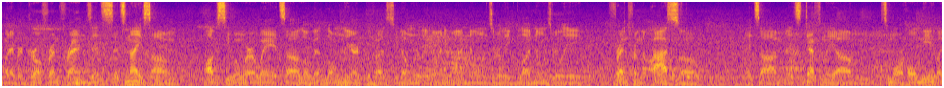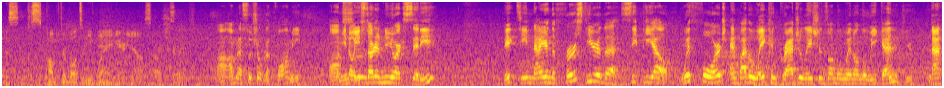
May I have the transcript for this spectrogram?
whatever girlfriend, friends. It's it's nice. Um, obviously, when we're away, it's a little bit lonelier because you don't really know anyone. No one's really blood. No one's really friends from the past. So it's um it's definitely um it's more homey. Like it's just comfortable to be playing here. You know. So. Uh, I'm gonna switch over to Kwame. Um, you know, you started in New York City, big team. Now you're in the first year of the CPL with Forge. And by the way, congratulations on the win on the weekend. Thank you. That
